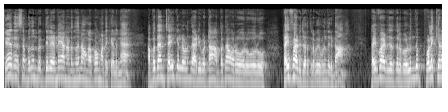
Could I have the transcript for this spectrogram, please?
கேது தசை புதன் பக்தியில் என்னையா நடந்ததுன்னு அவங்க அப்பா அம்மாட்ட கேளுங்க. அப்போ தான் சைக்கிளில் விழுந்து அடிபட்டான். அப்போ தான் ஒரு ஒரு ஒரு டைஃபாய்டு ஜுரத்தில் போய் விழுந்துக்கிட்டான். டைஃபாய்டு ஜலத்தில் விழுந்து பிழைக்கிற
